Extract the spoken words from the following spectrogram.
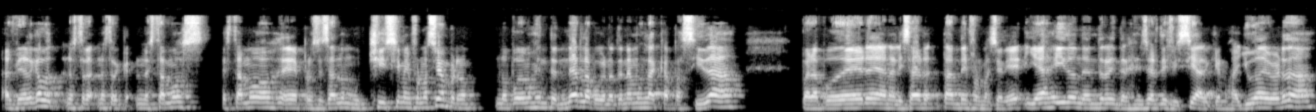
al final y al cabo, nuestra, nuestra, no estamos, estamos eh, procesando muchísima información, pero no, no, podemos entenderla porque no tenemos la capacidad para poder eh, analizar tanta información. Y, y es ahí donde entra la inteligencia artificial, que nos ayuda de verdad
